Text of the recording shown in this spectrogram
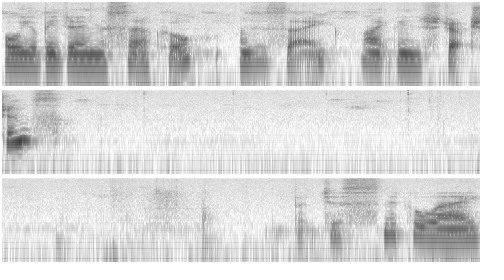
or you'll be doing the circle as I say like the instructions but just snip away.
